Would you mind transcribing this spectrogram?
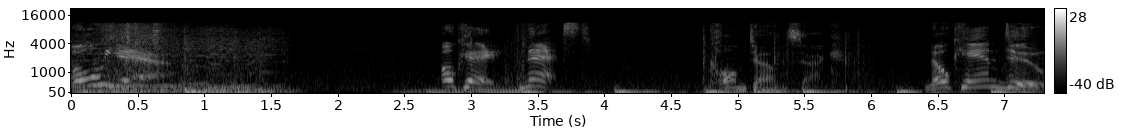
Oh yeah. Okay, next. Calm down, Zack. No can do.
